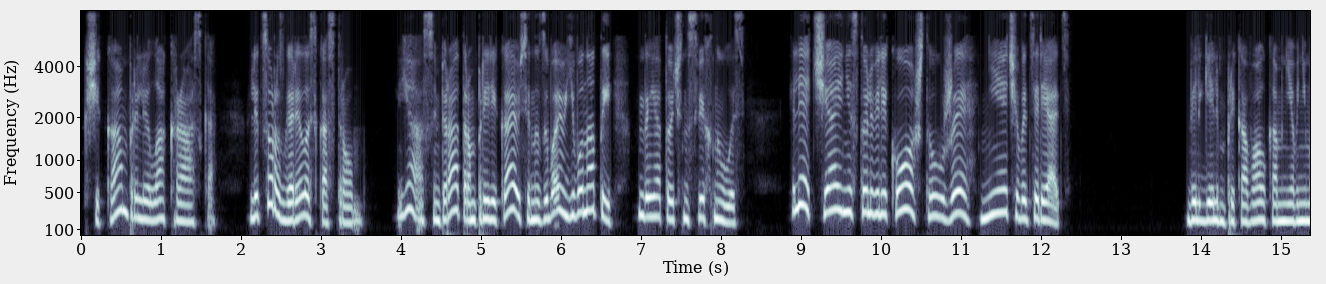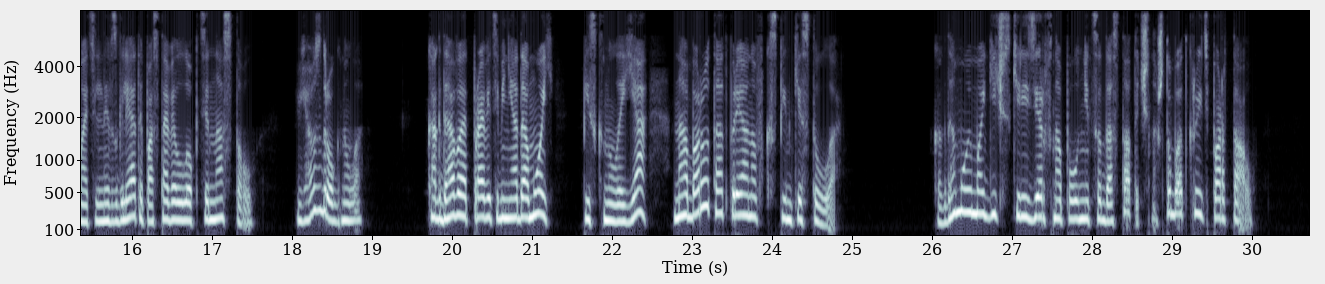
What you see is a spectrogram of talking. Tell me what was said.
К щекам прилила краска, лицо разгорелось костром. Я с императором пререкаюсь и называю его на «ты», да я точно свихнулась. Или отчаяние столь велико, что уже нечего терять. Вильгельм приковал ко мне внимательный взгляд и поставил локти на стол. Я вздрогнула. «Когда вы отправите меня домой?» — пискнула я, наоборот отпрянув к спинке стула. «Когда мой магический резерв наполнится достаточно, чтобы открыть портал».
